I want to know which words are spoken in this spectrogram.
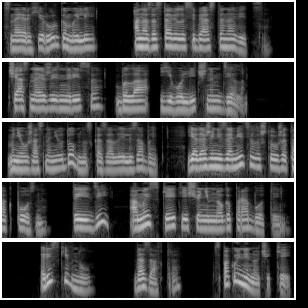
С нейрохирургом или... Она заставила себя остановиться. Частная жизнь Риса была его личным делом. «Мне ужасно неудобно», — сказала Элизабет. «Я даже не заметила, что уже так поздно. Ты иди, а мы с Кейт еще немного поработаем». Рис кивнул. «До завтра. Спокойной ночи, Кейт».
